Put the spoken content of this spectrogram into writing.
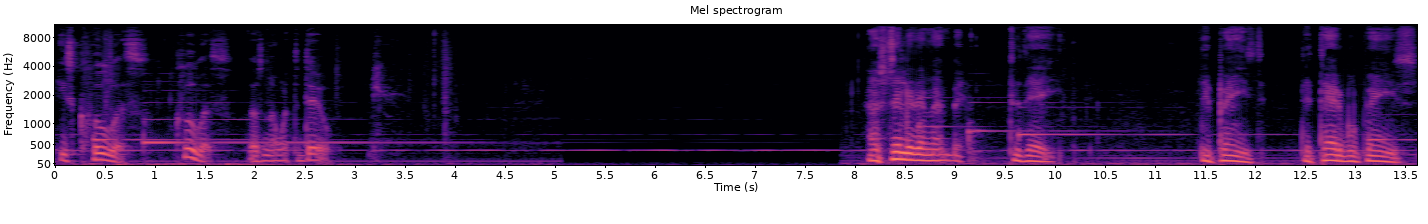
he's clueless. Clueless. Doesn't know what to do. I still remember today the pains, the terrible pains.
